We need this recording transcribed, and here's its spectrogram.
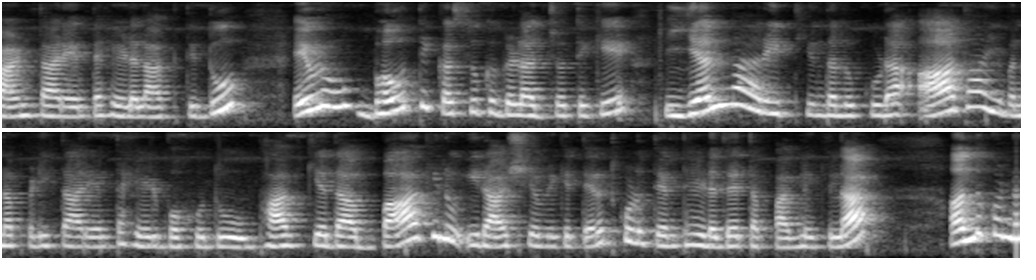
ಕಾಣ್ತಾರೆ ಅಂತ ಹೇಳಲಾಗ್ತಿದ್ದು. ಇವರು ಭೌತಿಕ ಸುಖಗಳ ಜೊತೆಗೆ ಎಲ್ಲ ರೀತಿಯಿಂದಲೂ ಕೂಡ ಆದಾಯವನ್ನು ಪಡಿತಾರೆ ಅಂತ ಹೇಳಬಹುದು. ಭಾಗ್ಯದ ಬಾಗಿಲು ಈ ರಾಶಿಯವರಿಗೆ ತೆರೆದುಕೊಳ್ಳುತ್ತೆ ಅಂತ ಹೇಳಿದ್ರೆ ತಪ್ಪಾಗ್ಲಿಕ್ಕಿಲ್ಲ. ಅಂದುಕೊಂಡ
